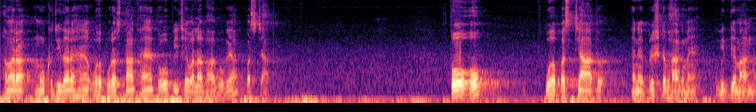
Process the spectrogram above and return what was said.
हमारा मुख जिधर है, वह पुरस्तात है तो पीछे वाला भाग हो गया पश्चात। तो वह पश्चात, यानी पृष्ठ भाग में विद्यमान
